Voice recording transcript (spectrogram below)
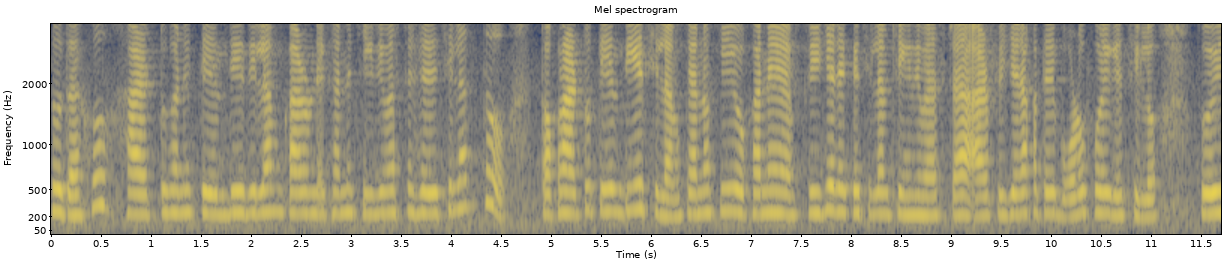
তো দেখো, আর একটুখানি তেল দিয়ে দিলাম, কারণ এখানে চিংড়ি মাছটা হেরেছিলাম তো, তখন আর একটু তেল দিয়েছিলাম। কেন কি ওখানে ফ্রিজে রেখেছিলাম চিংড়ি মাছটা, আর ফ্রিজে রাখাতে বরফ হয়ে গেছিল। তো ওই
